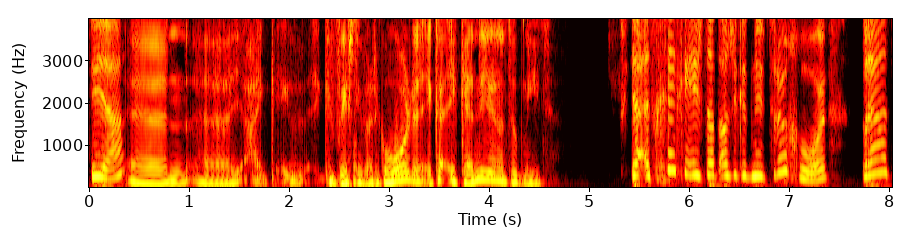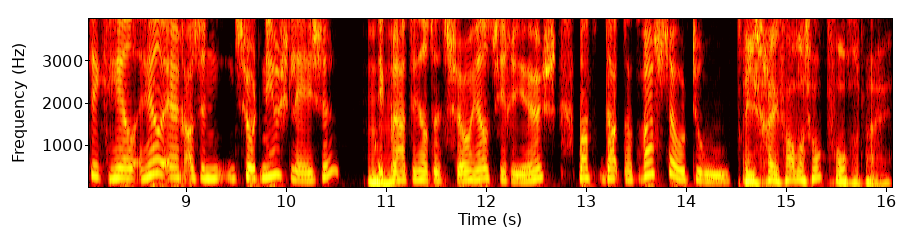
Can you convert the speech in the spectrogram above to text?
Ja, En eh, ja, ik, ik, ik wist niet wat ik hoorde. Ik, ik kende je natuurlijk niet. ja het gekke is dat als ik het nu terughoor, praat ik heel, heel erg als een soort nieuwslezer. Mhm. Ik praat de hele tijd zo, heel serieus. Want dat, dat was zo toen. En je schreef alles op volgens mij.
